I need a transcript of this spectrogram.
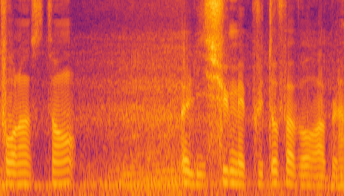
pour l'instant l'issue m'est plutôt favorable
